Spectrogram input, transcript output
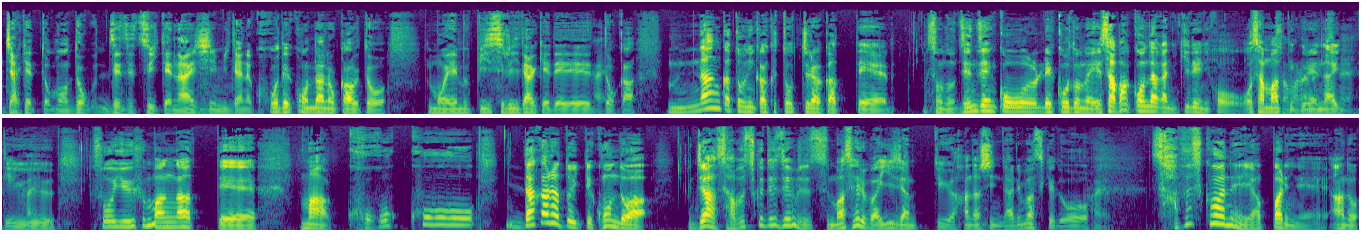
ジャケットもど全然ついてないし、みたいな、ここでこんなの買うと、もう MP3 だけでとか、なんかとにかくとっちらかって、その全然こう、レコードの餌箱の中に綺麗にこう収まってくれないっていう、そういう不満があって、まあ、ここ、だからといって今度は、じゃあサブスクで全部済ませればいいじゃんっていう話になりますけど、はい。サブスクはね、やっぱりね、あの、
